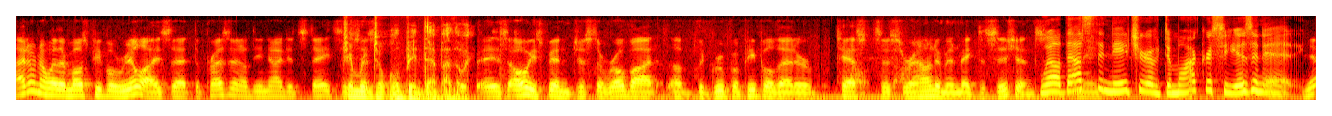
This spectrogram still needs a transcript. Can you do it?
I don't know whether most people realize that the president of the United States Jim just- Rintoul did that, by the way. has always been just a robot of the group of people that are tasked to surround him and make decisions. Well, I that's mean, the nature of democracy, isn't it? Yeah.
